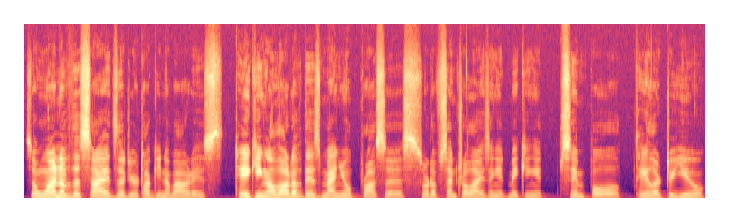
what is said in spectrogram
So one of the sides that you're talking about is taking a lot of this manual process, sort of centralizing it, making it simple, tailored to you.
